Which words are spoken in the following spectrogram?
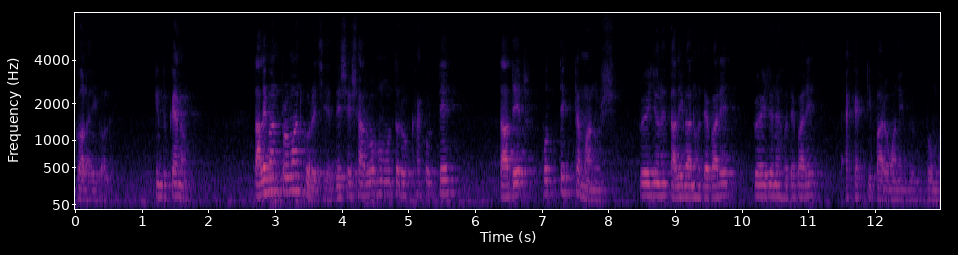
গলায় গলায়। কিন্তু কেন? তালিবান প্রমাণ করেছে দেশের সার্বভৌমত্ব রক্ষা করতে তাদের প্রত্যেকটা মানুষ প্রয়োজনে তালিবান হতে পারে, প্রয়োজনে হতে পারে এক একটি পারমাণবিক বোমা।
